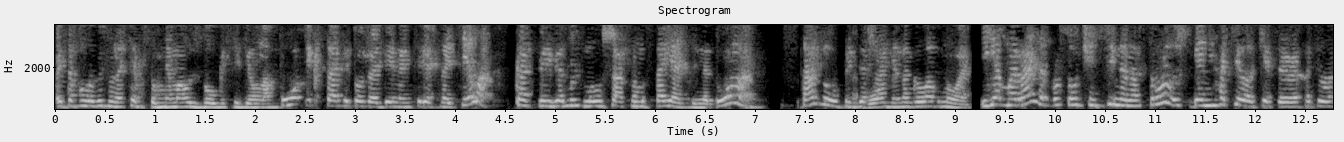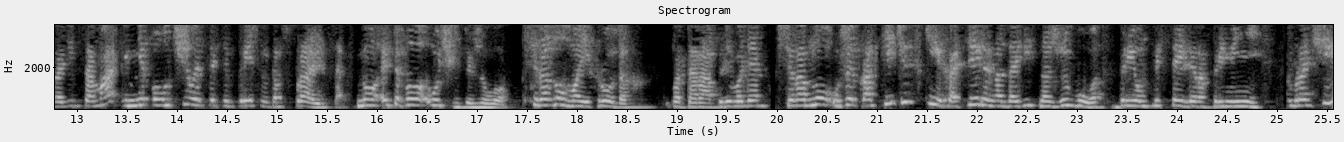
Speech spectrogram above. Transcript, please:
Это было вызвано тем, что у меня малыш долго сидел на попе. Кстати, тоже отдельно интересная тема. Как перевернуть малыша самостоятельно дома с тазового придержания на головное. И я морально просто очень сильно настроилась, что я не хотела кесарева, я хотела родить сама, и мне получилось с этим прессингом справиться. Но это было очень тяжело. Все равно в моих родах поторапливали. Все равно уже практически хотели надавить на живот, прием Пристейлера применить. Врачи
